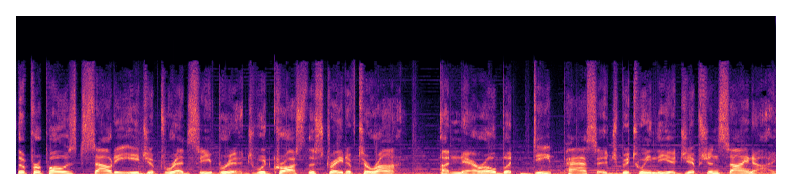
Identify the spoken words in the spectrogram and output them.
The proposed Saudi-Egypt Red Sea Bridge would cross the Strait of Tiran, a narrow but deep passage between the Egyptian Sinai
